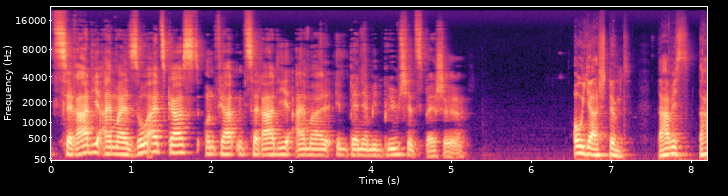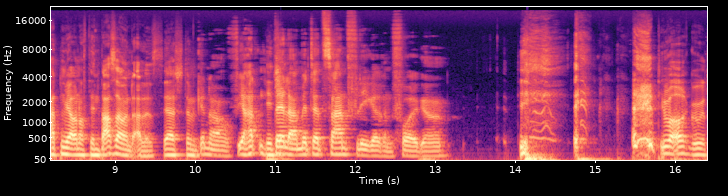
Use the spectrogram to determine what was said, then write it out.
Ceradi einmal so als Gast und wir hatten Ceradi einmal im Benjamin Blümchen Special. Oh ja, stimmt. Da, hab ich, da hatten wir auch noch den Buzzer und alles. Ja, stimmt. Genau. Wir hatten Den- Bella mit der Zahnpflegerin Folge. Die war auch gut.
